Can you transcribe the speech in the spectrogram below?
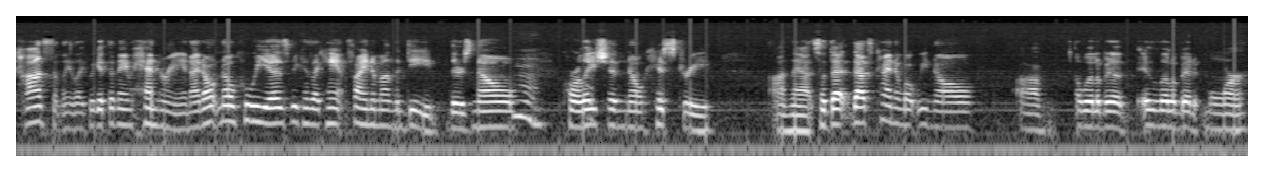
constantly. Like we get the name Henry, and I don't know who he is because I can't find him on the deed. There's no Hmm. correlation, no history on that. So that that's kind of what we know um, a little bit a little bit more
